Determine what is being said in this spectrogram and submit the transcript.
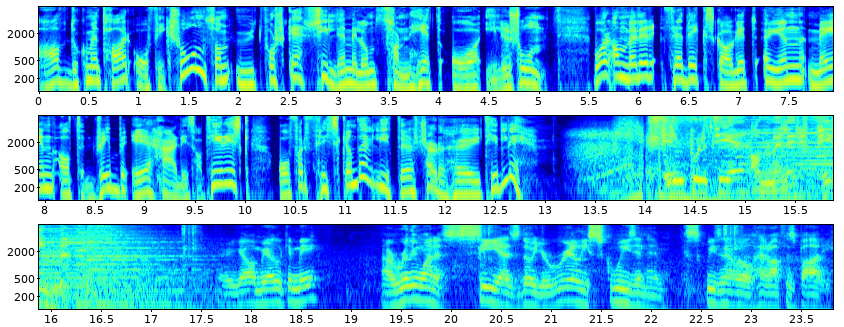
av dokumentar og fiksjon, som utforsker skillet mellom sannhet og illusjon. Vår anmelder Fredrik Skaget Øyen mener at Drib er herlig satirisk og forfriskende lite sjølhøytidelig. Filmpolitiet anmelder film. There you go, Amir, look at me. I really want to see as though you're really squeezing him, squeezing that little head off his body.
